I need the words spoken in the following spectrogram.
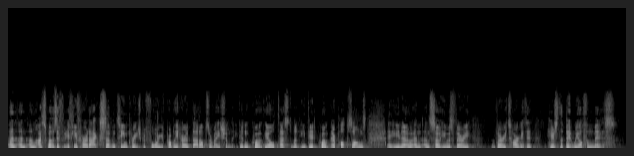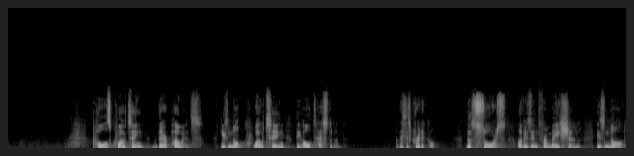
and, and, and, I suppose if, if you've heard Acts 17 preached before, you've probably heard that observation that he didn't quote the Old Testament, he did quote their pop songs, uh, you know, and, and so he was very, very targeted. Here's the bit we often miss Paul's quoting their poets, he's not quoting the Old Testament. But this is critical. The source of his information is not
